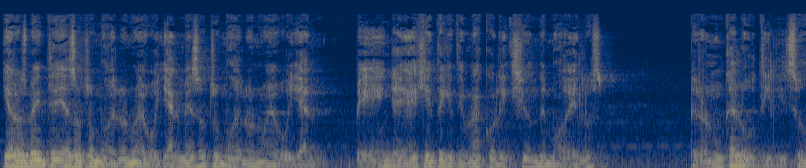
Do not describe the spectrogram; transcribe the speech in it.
Y a los 20 días otro modelo nuevo, y al mes otro modelo nuevo, y al... Venga, y hay gente que tiene una colección de modelos, pero nunca lo utilizó,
